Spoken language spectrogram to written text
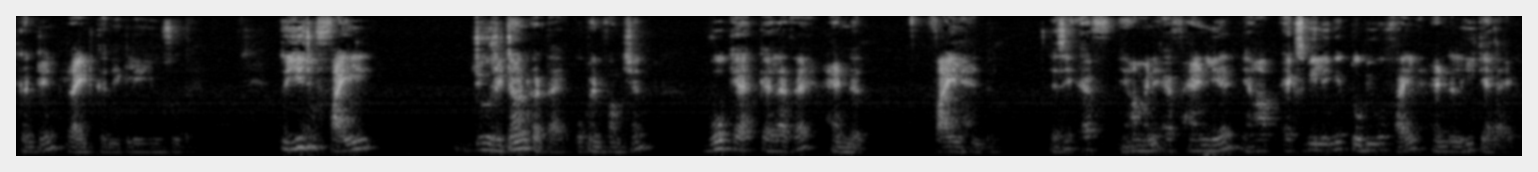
कंटेंट राइट करने के लिए यूज़ होता है। तो ये जो फ़ाइल जो रिटर्न करता है ओपन फ़ंक्शन वो क्या कहलाता है? हैंडल फ़ाइल हैंडल जैसे एफ़ यहाँ मैंने एफ़ हैंड लिया है, यहाँ आप एक्स भी लेंगे तो भी वो फ़ाइल हैंडल ही कहलाएगा।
